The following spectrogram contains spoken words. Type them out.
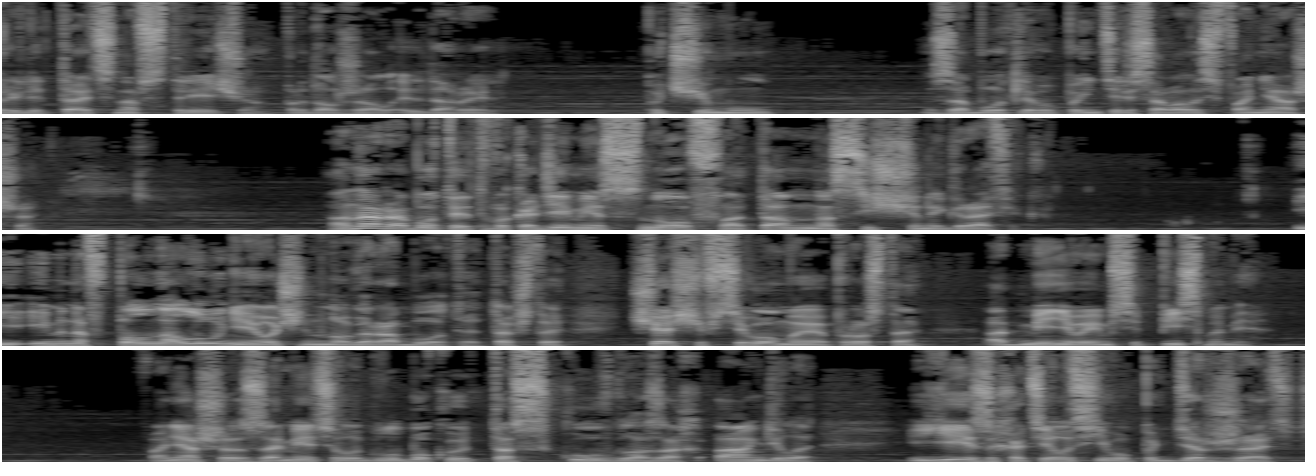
прилетать навстречу, продолжал Эльдарель. Почему? Заботливо поинтересовалась Фаняша. Она работает в Академии снов, а там насыщенный график. И именно в полнолуние очень много работы, так что чаще всего мы просто обмениваемся письмами. Фаняша заметила глубокую тоску в глазах ангела и ей захотелось его поддержать.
